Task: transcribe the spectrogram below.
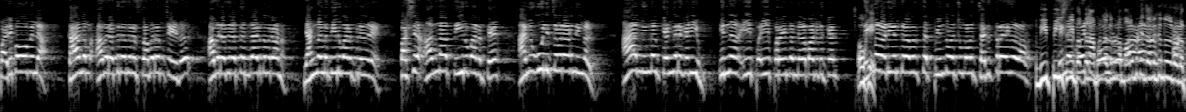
പരിഭവമില്ല കാരണം അവരതിനെതിരെ സമരം ചെയ്ത് അവരതിനകത്ത് ഉണ്ടായിരുന്നവരാണ് ഞങ്ങളുടെ തീരുമാനത്തിനെതിരെ. പക്ഷെ അന്ന് ആ തീരുമാനത്തെ അനുകൂലിച്ചവരാണ് നിങ്ങൾ. ആ നിങ്ങൾക്ക് എങ്ങനെ കഴിയും? ഇന്ന് ഈ ഈ പറയുന്ന നിലപാടെടുക്കാൻ നിങ്ങൾ അടിയന്തരാവസ്ഥ പിന്തുണച്ചു ചരിത്രേഖകളാണ് ചരിത്രരേഖകളാണ് വി പി ശ്രീപത്മനാഭൻ അതിനുള്ള മറുപടി നൽകുന്നതിനോട്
